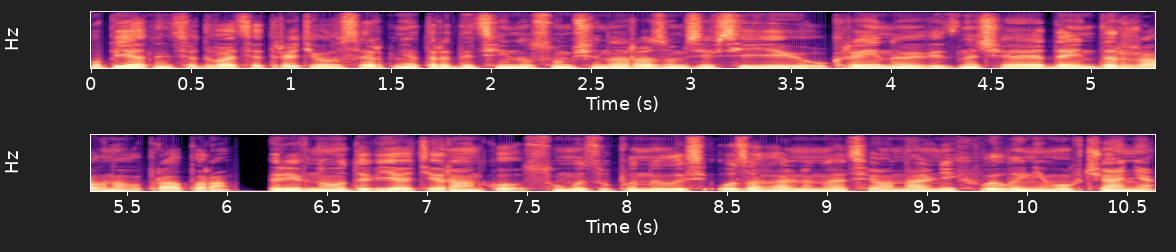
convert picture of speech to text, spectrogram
У п'ятницю 23 серпня традиційно Сумщина разом зі всією Україною відзначає День державного прапора. Рівно о 9 ранку Суми зупинились у загальнонаціональній хвилині мовчання.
